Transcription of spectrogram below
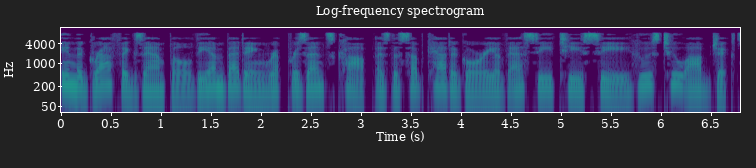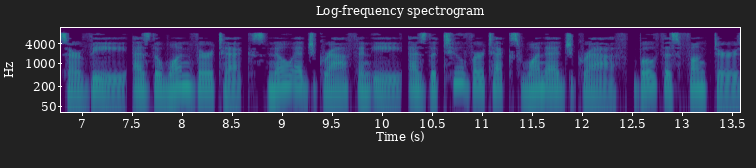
In the graph example the embedding represents COP as the subcategory of SETC whose two objects are V as the one-vertex no-edge graph and E as the two-vertex one-edge graph both as functors,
